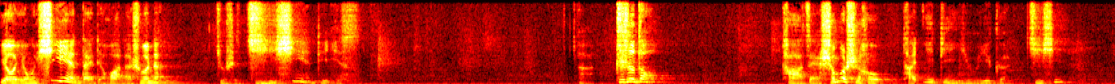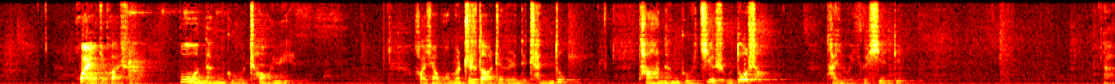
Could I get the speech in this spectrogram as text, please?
要用现代的话来说呢，就是极限的意思。知道他在什么时候，他一定有一个极限。换一句话说，不能够超越。好像我们知道这个人的程度，他能够接受多少，他有一个限定。啊，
